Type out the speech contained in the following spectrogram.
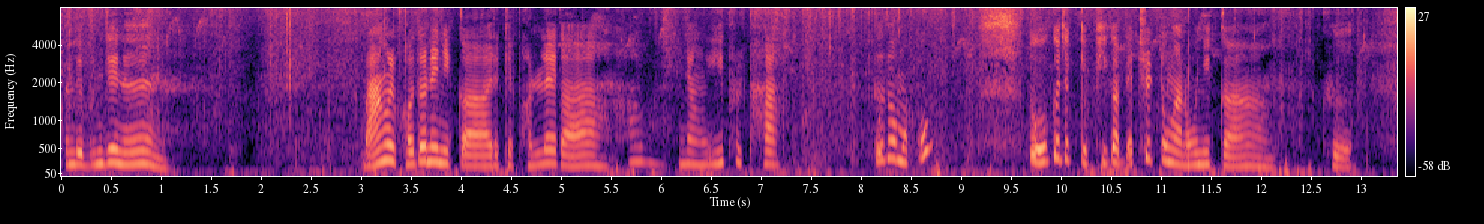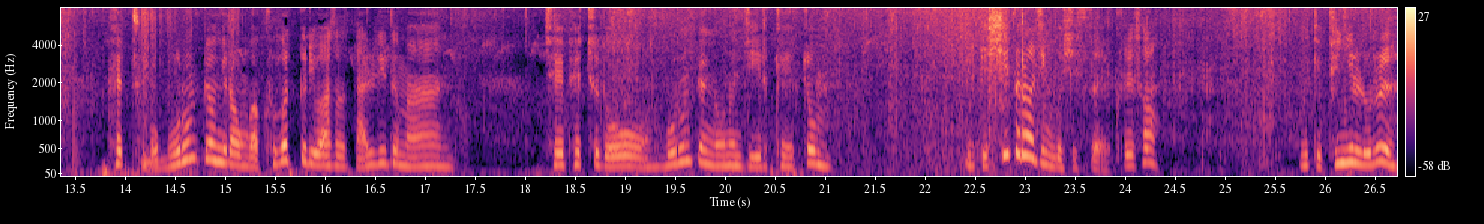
근데 문제는 망을 걷어내니까 이렇게 벌레가 그냥 잎을 다 뜯어먹고 또 엊그저께 비가 며칠 동안 오니까 그 배추 뭐 무름병이라고인가 그것들이 와서 난리더만 제 배추도 무름병이 오는지 이렇게 좀 이렇게 시들어진 것이 있어요. 그래서 이렇게 비닐로를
